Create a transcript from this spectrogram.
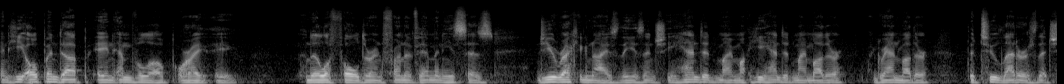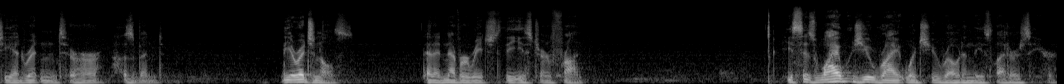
and he opened up an envelope or a, a manila folder in front of him and he says, Do you recognize these? And she handed my, he handed my mother, my grandmother, the two letters that she had written to her husband, the originals that had never reached the Eastern Front. He says, Why would you write what you wrote in these letters here?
